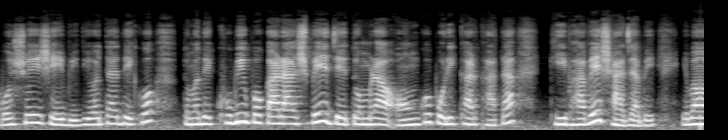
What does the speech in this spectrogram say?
অবশ্যই সেই ভিডিওটা দেখো। তোমাদের খুবই উপকার আসবে যে তোমরা অঙ্ক পরীক্ষার খাতা কীভাবে সাজাবে? এবং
